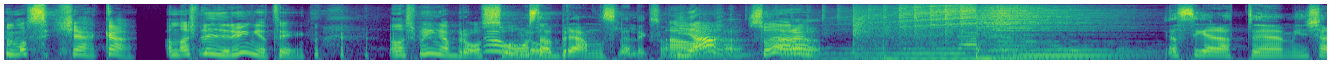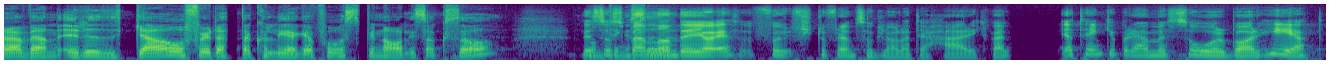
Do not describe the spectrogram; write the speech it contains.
Man måste käka. Annars blir det ju ingenting. Annars blir det inga bra Man måste ha solon. bränsle liksom. Ja, så är det. Jag ser att eh, min kära vän Erika och för detta kollega på Spinalis också. Det är så spännande. Jag är först och främst så glad att jag är här ikväll. Jag tänker på det här med sårbarhet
